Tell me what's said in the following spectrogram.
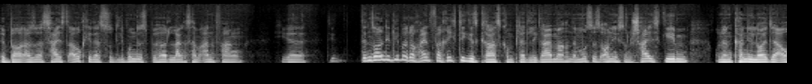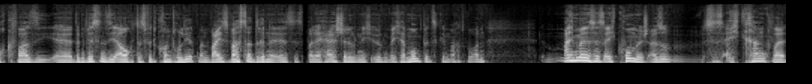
about, also das heißt auch hier, dass so die Bundesbehörden langsam anfangen, hier dann sollen die lieber doch einfach richtiges Gras komplett legal machen. Dann muss es auch nicht so einen Scheiß geben. Und dann können die Leute auch quasi, äh, dann wissen sie auch, das wird kontrolliert, man weiß, was da drin ist, ist bei der Herstellung nicht irgendwelcher Mumpitz gemacht worden. Manchmal ist das echt komisch. Also, es ist echt krank, weil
